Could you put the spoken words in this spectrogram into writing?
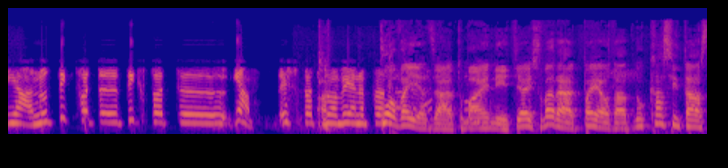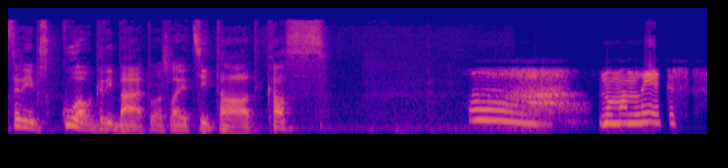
jā, nu tikpat, tikpat, jā, es pat no viena par. Ko vajadzētu mainīt? Ja es varētu pajautāt, nu kas ir tās cerības, ko gribētos, lai citādi, kas? Oh, nu man liekas, uh,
